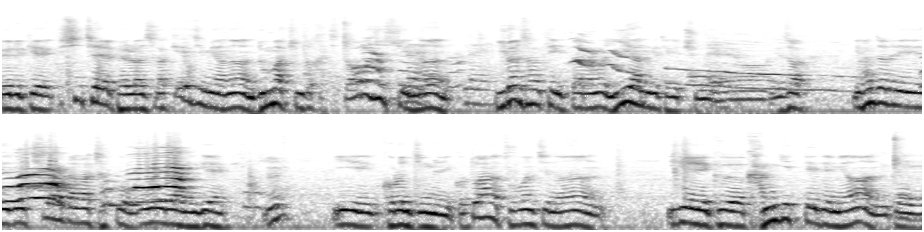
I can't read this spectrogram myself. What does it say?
네. 왜 이렇게 신체 밸런스가 깨지면은 눈 맞춤도 같이 떨어질 수 네. 있는 네. 이런 상태에 있다는 걸 이해하는 게 되게 중요해요. 그래서 이 환자들이 치료하다가 자꾸 오해하는 게, 응? 이 그런 측면이 있고 또 하나 두 번째는 이게 그 감기 때 되면 그 네.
